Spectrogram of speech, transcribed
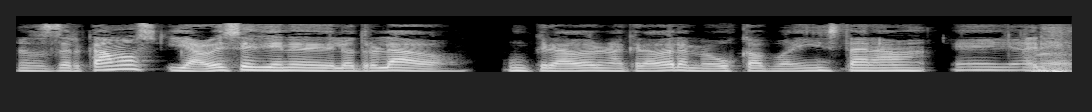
nos acercamos y a veces viene del otro lado. Un creador, una creadora me busca por Instagram. "Hey, Ari". claro.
